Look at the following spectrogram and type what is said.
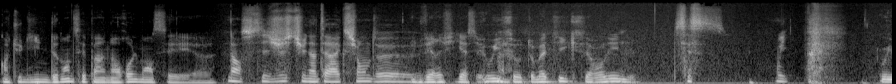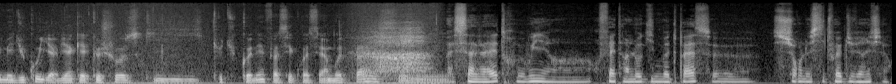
Quand tu dis une demande, c'est pas un enrôlement, c'est. Non, c'est juste une interaction de. Une vérification. oui, c'est automatique, c'est en ligne. C'est. Oui. Oui, mais du coup, il y a bien quelque chose qui, que tu connais. Enfin, c'est quoi? C'est un mot de passe? Bah, Ça va être, oui, en fait, un login mot de passe euh, sur le site web du vérifieur.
